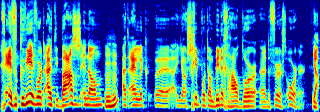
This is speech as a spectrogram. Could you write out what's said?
geëvacueerd wordt uit die basis en dan Mhm. uiteindelijk eh, jouw schip wordt dan binnengehaald door eh, de First Order. Ja.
